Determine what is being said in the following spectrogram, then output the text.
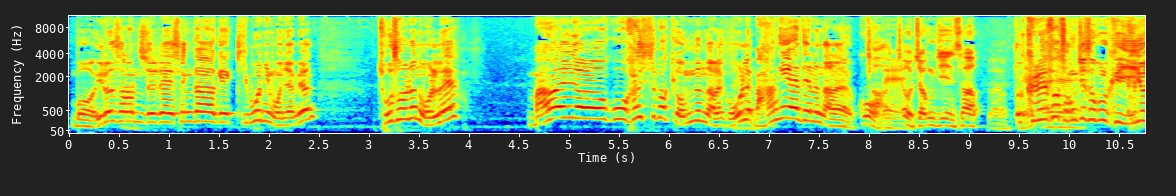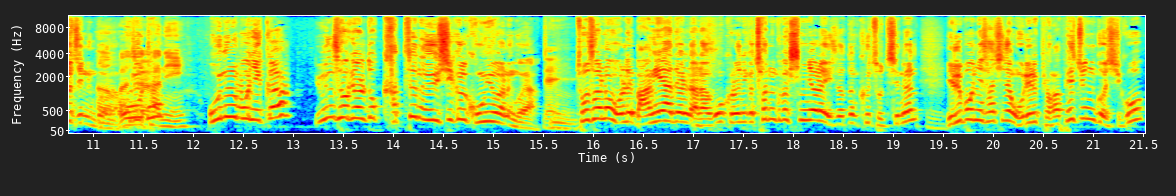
뭐 이런 사람들의 생각의 기본이 뭐냐면 조선은 원래 망하려고 할 수밖에 없는 나라였고 원래 망해야 되는 나라였고 아, 네. 어, 정진석. 그래서 네. 정치적으로 그게 이어지는 거예요. 어, 오탄이 오늘 보니까 윤석열도 같은 의식을 공유하는 거야. 네. 조선은 원래 망해야 될 나라고 그러니까 1910년에 있었던 그 조치는 일본이 사실상 우리를 병합해 준 것이고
